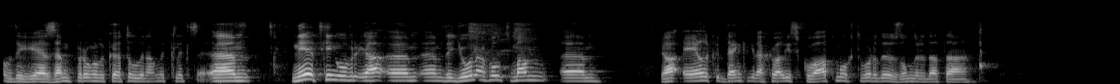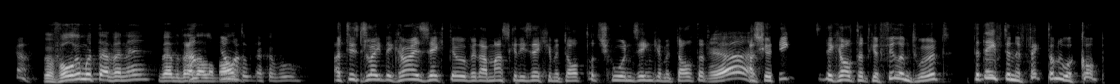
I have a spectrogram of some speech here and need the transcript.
of de gsm per ongeluk uit de handen klikt. Ehm, nee, het ging over ja, ehm, ehm, de Jona Goldman. ja, eigenlijk denk ik dat je wel eens kwaad mocht worden zonder dat dat Ja. gevolgen moet hebben. Hè? We hebben dat Ja, allemaal toch, dat gevoel. Het is like de guy zegt over dat masker, die zegt je moet altijd schoon zinken, je moet altijd... Ja, Als je denkt dat je altijd gefilmd wordt, dat heeft een effect op je kop.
